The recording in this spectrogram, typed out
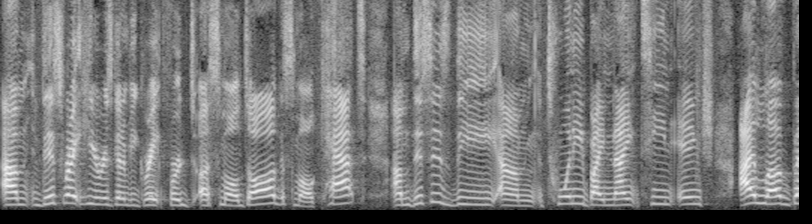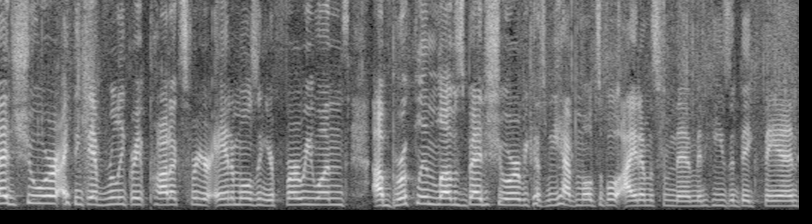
Um, this right here is going to be great for a small dog, a small cat. Um, this is the um, 20 by 19 inch. I love Bedsure. I think they have really great products for your animals and your furry ones. Uh, Brooklyn loves Bedsure because we have multiple items from them, and he's a big fan.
